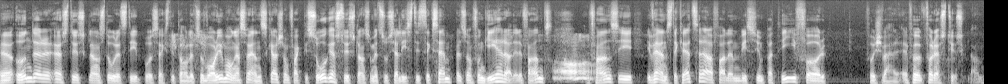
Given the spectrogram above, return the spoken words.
Eh, under Östtysklands storhetstid på 60-talet så var det ju många svenskar som faktiskt såg Östtyskland som ett socialistiskt exempel som fungerade. Det fanns, det fanns i, i vänsterkretsar i alla fall en viss sympati för, för, Sverige, eh, för, för Östtyskland.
